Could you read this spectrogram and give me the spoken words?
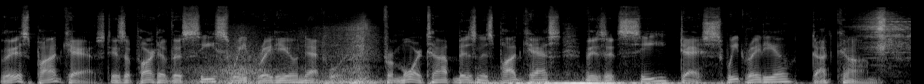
This podcast is a part of the C Suite Radio Network. For more top business podcasts, visit c-suiteradio.com.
